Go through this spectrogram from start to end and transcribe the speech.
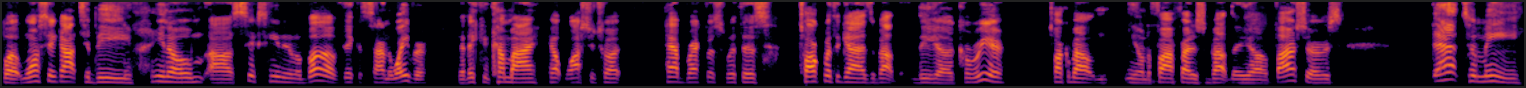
But once they got to be, you know, uh, 16 and above, they could sign the waiver that they could come by, help wash the truck, have breakfast with us, talk with the guys about the uh, career, talk about, you know, the firefighters about the uh, fire service. That to me,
